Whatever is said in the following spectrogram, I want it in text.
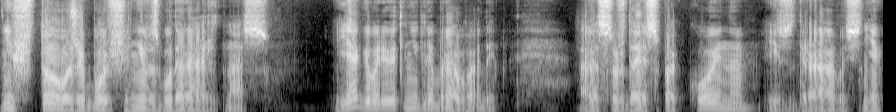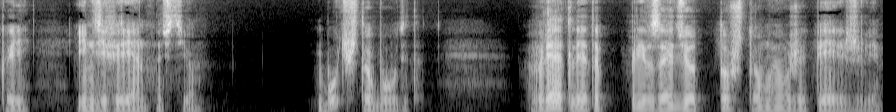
Ничто уже больше не взбудоражит нас. Я говорю это не для бравады, а рассуждая спокойно и здраво, с некой индифферентностью. Будь что будет. Вряд ли это превзойдет то, что мы уже пережили.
